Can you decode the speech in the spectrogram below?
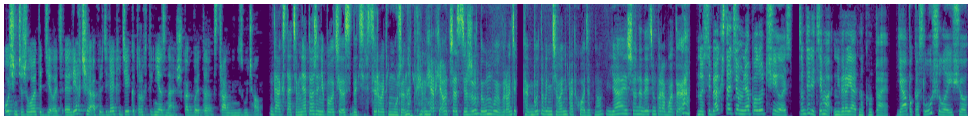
Очень тяжело это делать. Э, легче определять людей, которых ты не знаешь, как бы это странно ни звучало. Да, кстати, у меня тоже не получилось идентифицировать мужа, например. Я вот сейчас сижу, думаю, вроде как будто бы ничего не подходит, но я еще над этим поработаю. Но себя, кстати, у меня получилось. На самом деле, тема невероятно крутая. Я пока слушала еще,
